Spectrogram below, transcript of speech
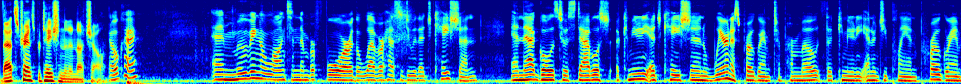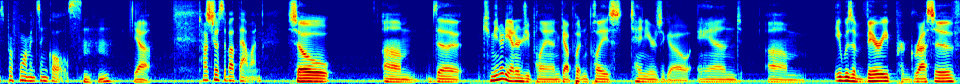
that's transportation in a nutshell. Okay. And moving along to number four, the lever has to do with education. And that goal is to establish a community education awareness program to promote the community energy plan program's performance and goals. hmm yeah Talk to us about that one. So, um, the community energy plan got put in place 10 years ago, and um, it was a very progressive,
